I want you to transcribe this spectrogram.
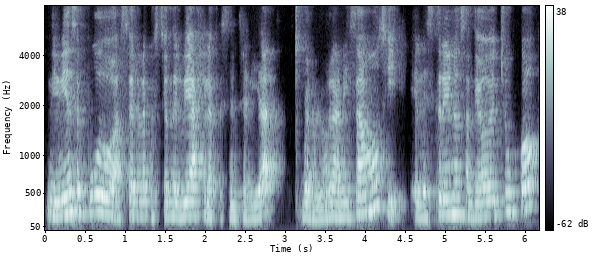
ni bien se pudo hacer la cuestión del viaje, la presencialidad, bueno, lo organizamos y el estreno en Santiago de Chuco,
